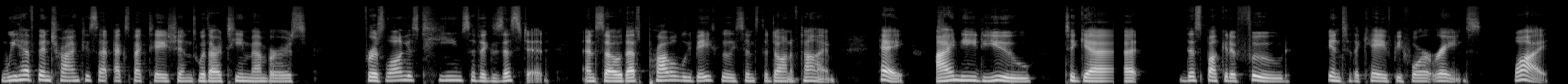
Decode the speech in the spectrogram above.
We have been trying to set expectations with our team members for as long as teams have existed. And so that's probably basically since the dawn of time. Hey, I need you to get this bucket of food into the cave before it rains. Why?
